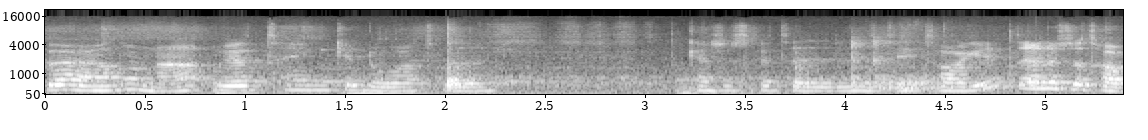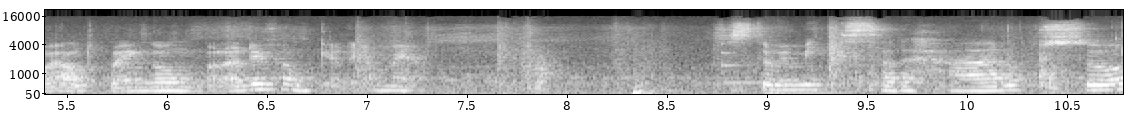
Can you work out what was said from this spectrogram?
bönorna och jag tänker då att vi kanske ska ta i lite i taget eller så tar vi allt på en gång bara. Det funkar det med. Så ska vi mixa det här också.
